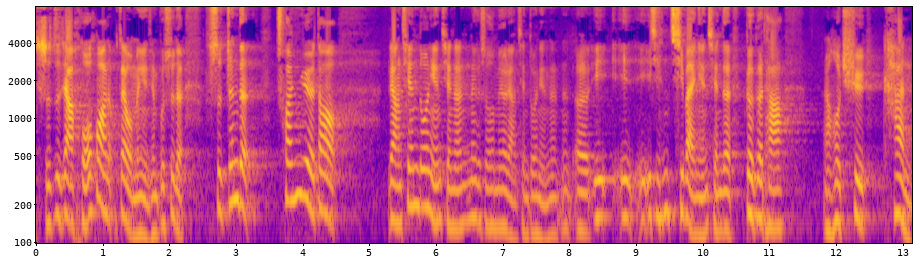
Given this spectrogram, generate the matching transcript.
十字架活化的在我们眼前，不是的，是真的穿越到两千多年前的，那个时候没有两千多年，那那呃一一一千七百年前的各各他，然后去看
